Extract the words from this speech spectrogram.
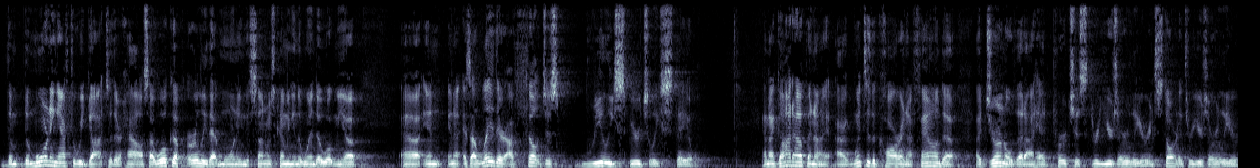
the, the morning after we got to their house, I woke up early that morning. The sun was coming in the window, woke me up. Uh, and, and as I lay there, I felt just really spiritually stale. And I got up and I, I went to the car and I found a, a journal that I had purchased three years earlier and started three years earlier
